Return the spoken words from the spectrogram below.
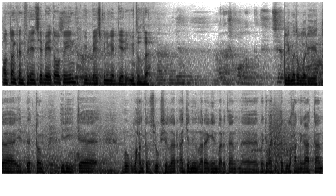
Онтан конференция бейті отыйын иета, идбеттон, ириете, бу улахан конструкциялар, аджанылар аген барытан математиктар улаханныга аттан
